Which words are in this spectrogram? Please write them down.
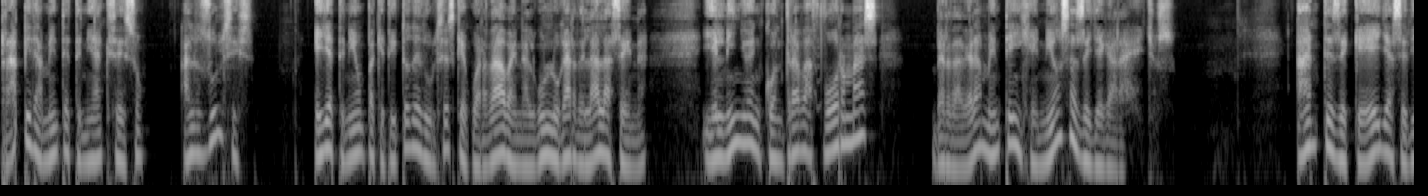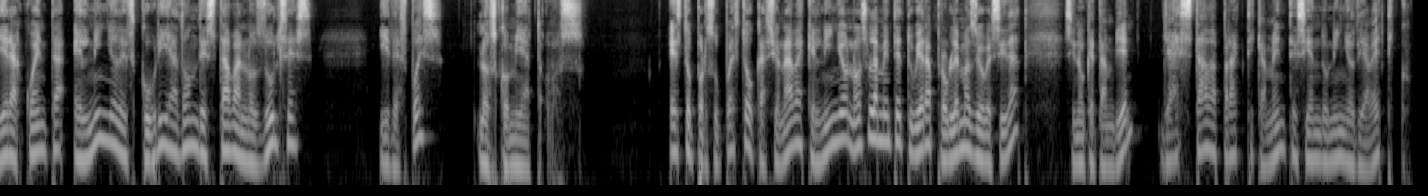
rápidamente tenía acceso a los dulces. Ella tenía un paquetito de dulces que guardaba en algún lugar de la alacena y el niño encontraba formas verdaderamente ingeniosas de llegar a ellos. Antes de que ella se diera cuenta, el niño descubría dónde estaban los dulces y después los comía todos. Esto, por supuesto, ocasionaba que el niño no solamente tuviera problemas de obesidad, sino que también ya estaba prácticamente siendo un niño diabético.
